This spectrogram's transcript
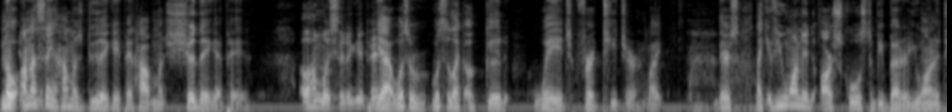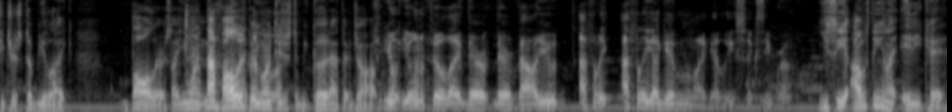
No, I'm not saying how much do they get paid. How much should they get paid? Oh, how much should they get paid? Yeah, what's a what's a, like a good wage for a teacher? Like, there's like if you wanted our schools to be better, you wanted teachers to be like ballers. Like you want not ballers, like- but you want like- teachers to be good at their job. You you want to feel like they're they're valued? I feel like I feel like I give them like at least sixty, bro. You see, I was thinking like 80k.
